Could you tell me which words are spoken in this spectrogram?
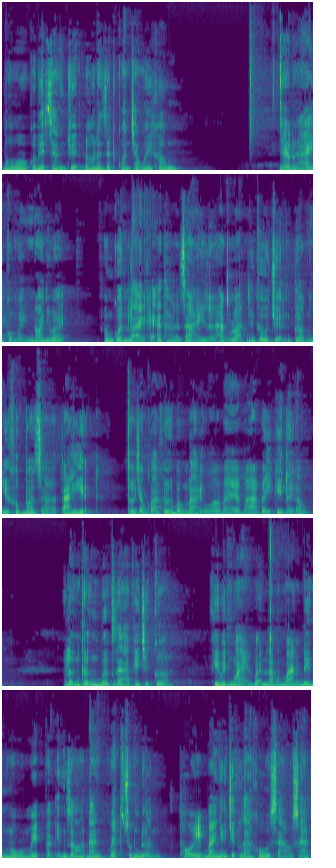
Bố có biết rằng chuyện đó là rất quan trọng hay không? Nghe con gái của mình nói như vậy Ông Quân lại khẽ thở dài Rồi hàng loạt những câu chuyện tưởng như không bao giờ tái hiện. Từ trong quá khứ bỗng lại ùa về Và vây kín lấy ông. Lưỡng thững bước ra phía trước cửa. Khi bên ngoài vẫn là một màn đêm mù mịt Và tiếng gió đang quét xuống đường, Thổi bay những chiếc lá khô xào xạc.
